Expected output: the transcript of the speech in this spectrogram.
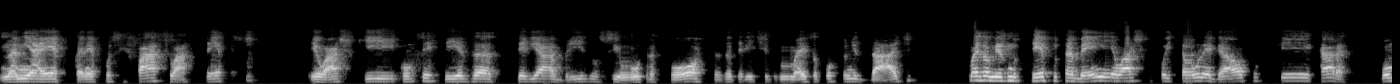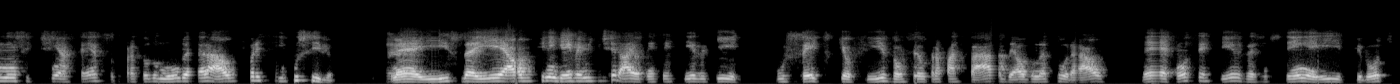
na minha época, né, fosse fácil acesso, eu acho que com certeza teria abrido-se outras portas, eu teria tido mais oportunidade, mas ao mesmo tempo também eu acho que foi tão legal porque, cara, como não se tinha acesso para todo mundo, era algo que parecia impossível. É. Né? E isso daí é algo que ninguém vai me tirar. Eu tenho certeza que os feitos que eu fiz vão ser ultrapassados, é algo natural. Né? Com certeza a gente tem aí pilotos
